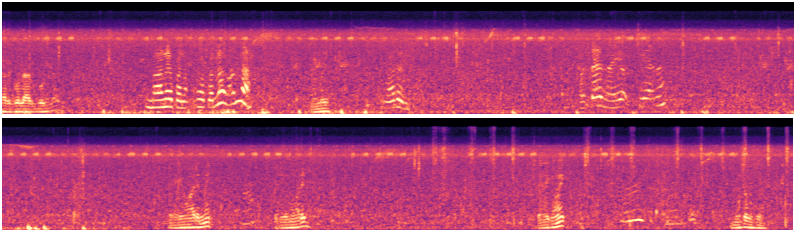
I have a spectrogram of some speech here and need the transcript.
Largo-largo lang. Nanay pa nakasama pa lang, ana. Ano? Ngarin. Patay na yun. Kaya na. Pwede mo rin, Mike. Pwede Mike. Musa, musa.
